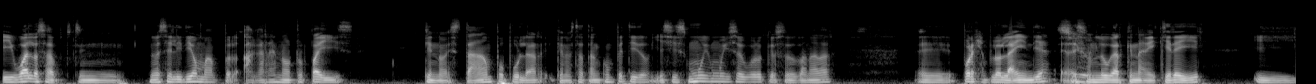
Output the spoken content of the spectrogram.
Igual, o sea, sin- no es el idioma, pero agarren otro país que no es tan popular que no está tan competido. Y así es muy, muy seguro que se los van a dar. Eh, por ejemplo, la India Sí, es un lugar que nadie quiere ir y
